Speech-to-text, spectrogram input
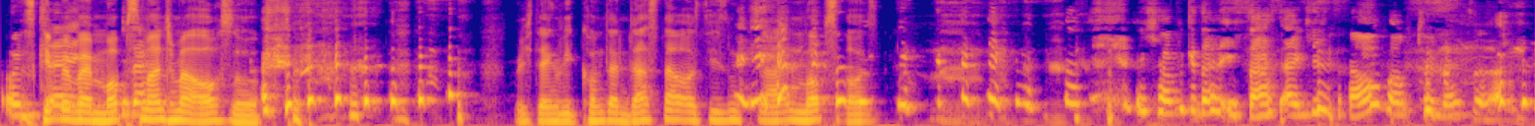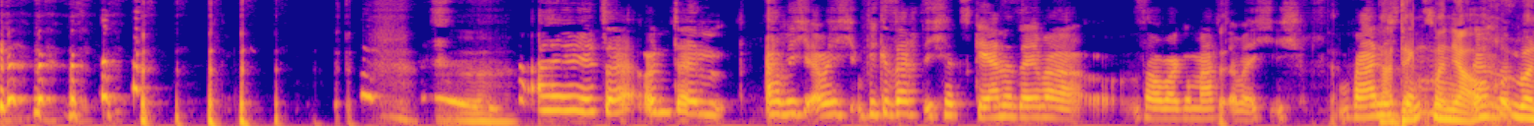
Und, Das geht äh, mir beim ich Mops gedacht, manchmal auch so. Ich denke, wie kommt denn das da aus diesem kleinen Mops raus? Ich habe gedacht, ich saß eigentlich drauf auf Toilette. Alter, und dann habe ich, aber ich, wie gesagt, ich hätte es gerne selber sauber gemacht, aber ich, ich war Da nicht. denkt dazu man ja auch über,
